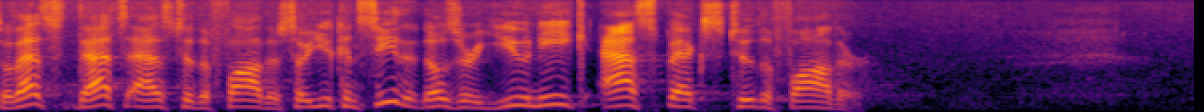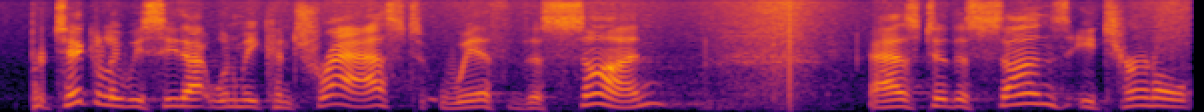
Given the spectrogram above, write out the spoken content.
So that's, that's as to the Father. So you can see that those are unique aspects to the Father. Particularly, we see that when we contrast with the Son. As to the Son's eternal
